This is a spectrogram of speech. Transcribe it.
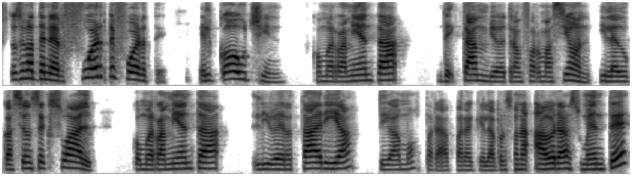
Entonces va a tener fuerte, fuerte el coaching como herramienta de cambio, de transformación, y la educación sexual como herramienta libertaria, digamos, para, para que la persona abra su mente.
